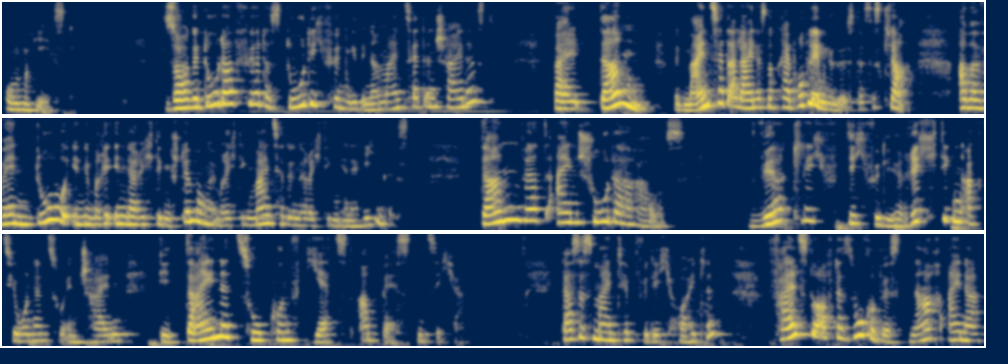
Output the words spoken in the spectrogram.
umgehst. Sorge du dafür, dass du dich für ein Gewinner-Mindset entscheidest weil dann, mit Mindset allein ist noch kein Problem gelöst, das ist klar. Aber wenn du in, dem, in der richtigen Stimmung, im richtigen Mindset, in der richtigen Energie bist, dann wird ein Schuh daraus, wirklich dich für die richtigen Aktionen zu entscheiden, die deine Zukunft jetzt am besten sichern. Das ist mein Tipp für dich heute. Falls du auf der Suche bist nach einer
